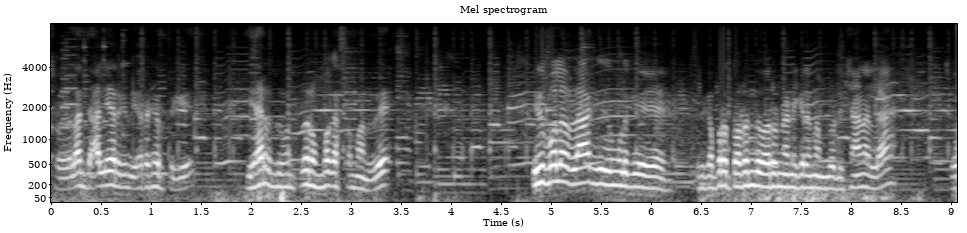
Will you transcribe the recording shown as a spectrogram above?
ஸோ இதெல்லாம் ஜாலியாக இருக்குது இறங்குறதுக்கு. ஏறது மட்டும் தான் ரொம்ப கஷ்டமானது இது போல் விளாக் உங்களுக்கு இதுக்கப்புறம் தொடர்ந்து வரும்னு நினைக்கிறேன் நம்மளோட சேனலில் ஸோ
